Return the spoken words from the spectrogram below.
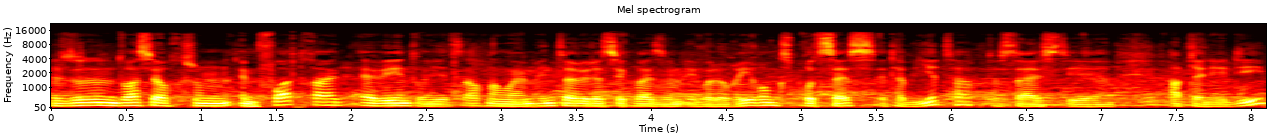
also du hast ja auch schon im Vortrag erwähnt und jetzt auch nochmal im Interview, dass ihr quasi einen Evaluierungsprozess etabliert habt. Das heißt, ihr habt eine Idee,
